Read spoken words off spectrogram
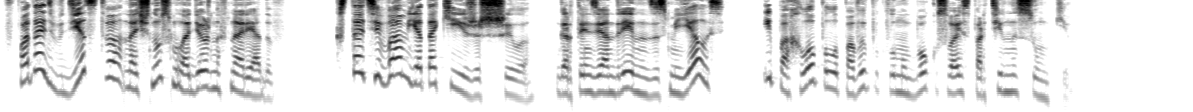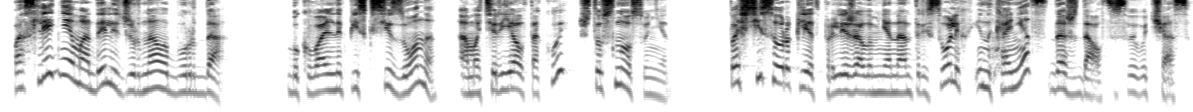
«Впадать в детство начну с молодежных нарядов. Кстати, вам я такие же сшила». Гортензия Андреевна засмеялась и похлопала по выпуклому боку своей спортивной сумки. Последняя модель из журнала «Бурда». Буквально писк сезона, а материал такой, что сносу нет. Почти 40 лет пролежал у меня на антресолях и, наконец, дождался своего часа.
